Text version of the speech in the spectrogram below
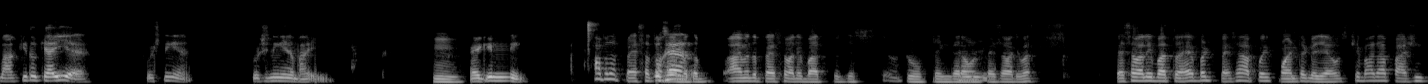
बाकी तो क्या ही है? कुछ नहीं है। कुछ नहीं है भाई। हम्म। है कि नहीं? हाँ मतलब पैसा तो, तो है मतलब आई मतलब पैसे वाली बात तो जस्ट टू ब्रिंग अराउंड पैसा वाली बात। पैसा वाली बात तो है बट पैसा आपको एक पॉइंट तक ले जाएगा। उसके बाद आप पैशन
